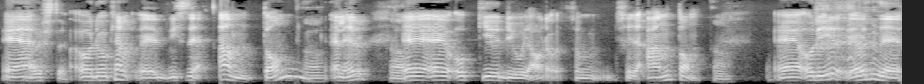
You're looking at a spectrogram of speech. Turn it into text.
Eh, Ja, just det. Och då kan eh, vi säga Anton, Ja. eller hur? Ja. Eh, och du och jag då, som säger Anton. Ja. Eh, och det är, jag vet inte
